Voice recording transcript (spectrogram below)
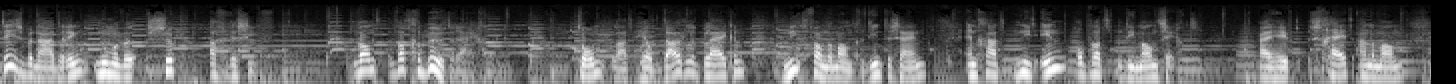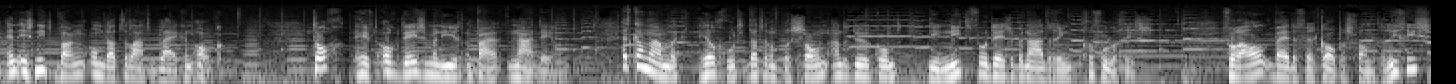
Deze benadering noemen we subagressief. Want wat gebeurt er eigenlijk? Tom laat heel duidelijk blijken niet van de man gediend te zijn en gaat niet in op wat die man zegt. Hij heeft scheid aan de man en is niet bang om dat te laten blijken ook. Toch heeft ook deze manier een paar nadelen. Het kan namelijk heel goed dat er een persoon aan de deur komt die niet voor deze benadering gevoelig is. Vooral bij de verkopers van religies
